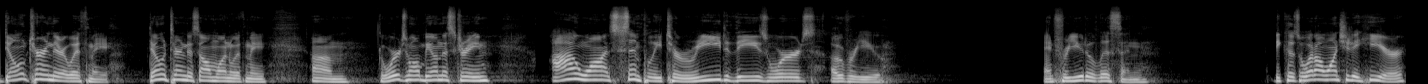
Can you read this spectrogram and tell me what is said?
don't turn there with me. Don't turn to Psalm 1 with me. Um, the words won't be on the screen. I want simply to read these words over you and for you to listen. Because what I want you to hear,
